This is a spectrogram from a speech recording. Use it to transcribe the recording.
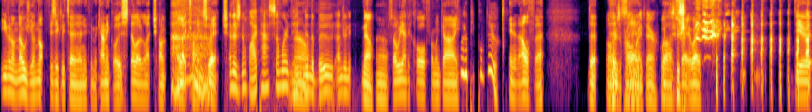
Even on those, you're not physically turning anything mechanical. It's still an electron, electronic Ah. switch. And there's no bypass somewhere hidden in the boot underneath. No. Oh, so we had a call from a guy What do people do? in an Alfa that Oh, there's a problem said- right there. Well, straight away. Do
